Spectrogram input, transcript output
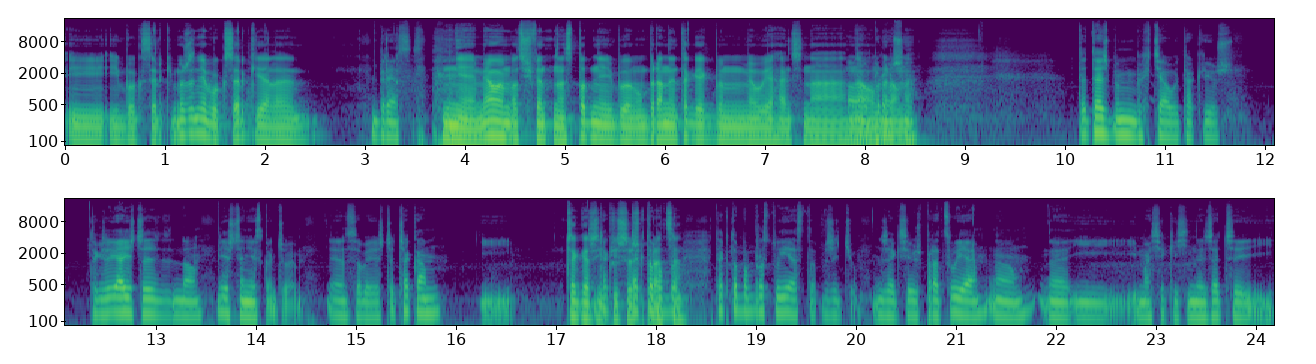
i, i bokserki. Może nie bokserki, ale Dres. nie. Miałem odświętne spodnie i byłem ubrany tak, jakbym miał jechać na, O, na obronę. proszę. Te też bym chciał tak już. Także ja jeszcze, no, jeszcze nie skończyłem. Ja sobie jeszcze czekam i Czekasz i Tak- piszesz tak to po pracę. Tak to po prostu jest w życiu, że jak się już pracuje no, y, i, i ma się jakieś inne rzeczy i,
